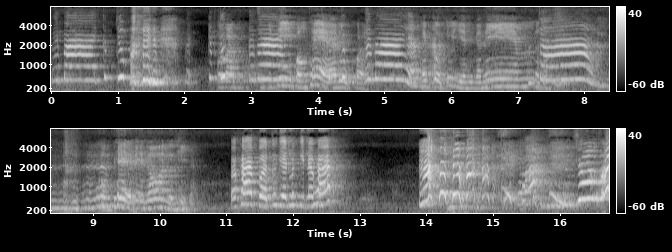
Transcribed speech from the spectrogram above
บายบายจุ๊บจุ๊บจุ๊บเพจุ๊ราะบว่าสิที่ของแท้ลูกข่อยบายบายอะให้เปิดตู้เย็นกันแน่มจ้าของแท้แน่นอนน่ะนี่ ป้าพาเปิดตู้เย็นมากินนะพะช่องพะ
